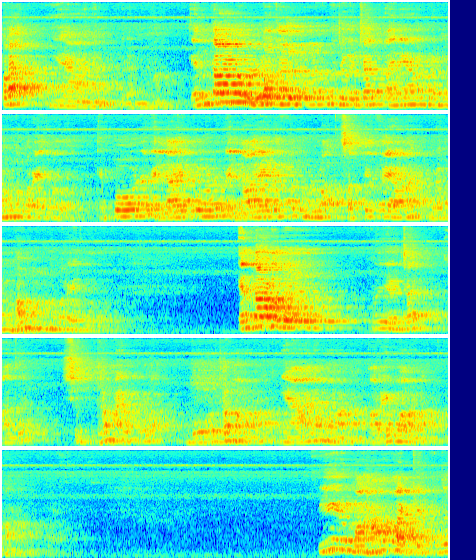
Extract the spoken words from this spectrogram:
പ്രജ്ഞാനം ബ്രഹ്മ. എന്താണ് ഉള്ളത് എന്ന് ചോദിച്ചാൽ അതിനെയാണ് ബ്രഹ്മം എന്ന് പറയുന്നത്. എപ്പോഴും എല്ലായ്പ്പോഴും എല്ലായിടത്തുമുള്ള സത്യത്തെയാണ് ബ്രഹ്മം എന്ന് പറയുന്നത്. എന്താണത് എന്ന് ചോദിച്ചാൽ അത് ശുദ്ധമായിട്ടുള്ള ബോധമാണ് ജ്ഞാനമാണ് അറിവാണ് എന്നാണ് ഈ ഒരു മഹാവാക്യം ഇത്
